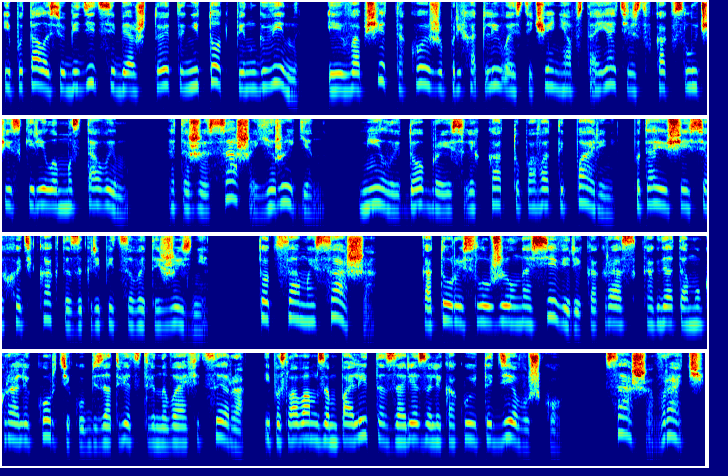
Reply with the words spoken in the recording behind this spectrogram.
и пыталась убедить себя, что это не тот пингвин, и вообще такое же прихотливое стечение обстоятельств, как в случае с Кириллом Мостовым. Это же Саша Ерыгин, милый, добрый и слегка туповатый парень, пытающийся хоть как-то закрепиться в этой жизни. Тот самый Саша, который служил на севере как раз, когда там украли кортику безответственного офицера и, по словам замполита, зарезали какую-то девушку. Саша, врач.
